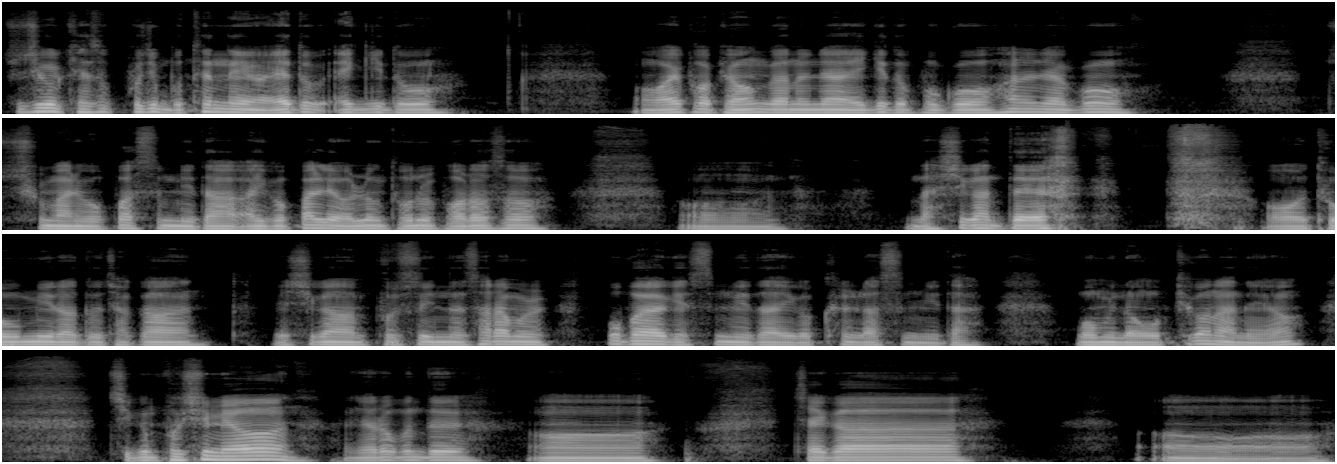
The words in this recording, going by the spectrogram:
주식을 계속 보지 못했네요. 애도 애기도 어 와이프가 병원 가느냐 애기도 보고 하느냐고 주식을 많이 못 봤습니다. 아 이거 빨리 얼른 돈을 벌어서 어 낮 시간대에 어 도움이라도 잠깐 몇 시간 볼 수 있는 사람을 뽑아야겠습니다. 이거 큰일 났습니다. 몸이 너무 피곤하네요. 지금 보시면 여러분들 어 제가 어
